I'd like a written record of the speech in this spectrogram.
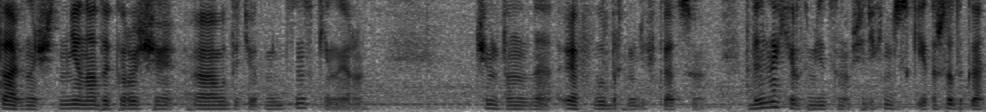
так, значит, мне надо, короче, а, вот эти вот медицинские, наверное. Чем там надо? F выбрать модификацию. Да нахер это медицина вообще, технически. Это что такое?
